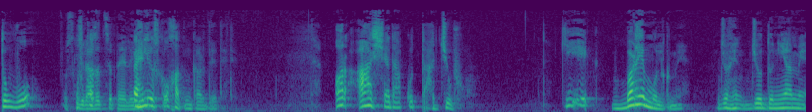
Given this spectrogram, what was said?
تو وہ اس کی سے پہلے پہلے اس کو ختم کر دیتے تھے۔ اور آج شاید آپ کو تعجب ہو کہ ایک بڑے ملک میں جو جو دنیا میں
